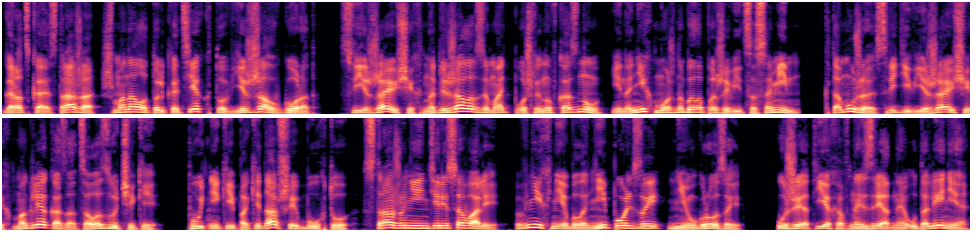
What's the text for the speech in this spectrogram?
Городская стража шмонала только тех, кто въезжал в город. С въезжающих надлежало взимать пошлину в казну, и на них можно было поживиться самим. К тому же, среди въезжающих могли оказаться лазутчики. Путники, покидавшие бухту, стражу не интересовали, в них не было ни пользы, ни угрозы. Уже отъехав на изрядное удаление,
